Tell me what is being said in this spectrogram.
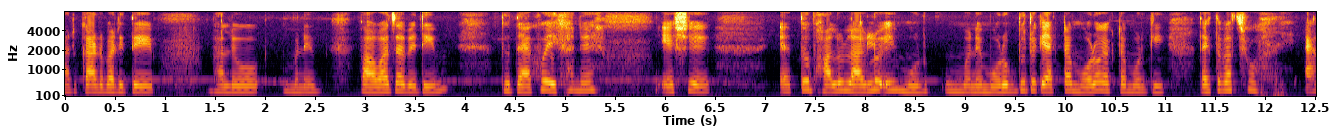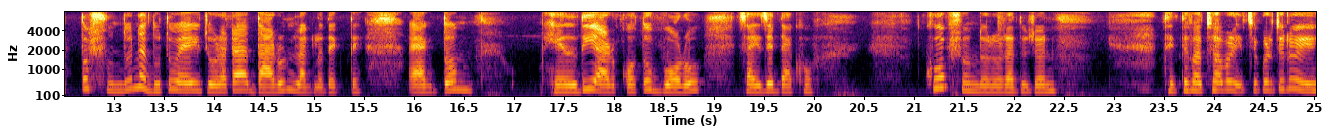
আর কার বাড়িতে ভালো মানে পাওয়া যাবে ডিম। তো দেখো এখানে এসে এত ভালো লাগল এই মুর মানে মোরগ দুটোকে, একটা মোরগ, একটা মুরগি। দেখতে পাচ্ছ? এত সুন্দর না দুটো, এই জোড়াটা দারুণ লাগল দেখতে। একদম হেলদি আর কত বড় সাইজের, দেখো। খুব সুন্দর ওরা দুজন। দেখতে পাচ্ছ, আবার ইচ্ছে করেছিল এই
